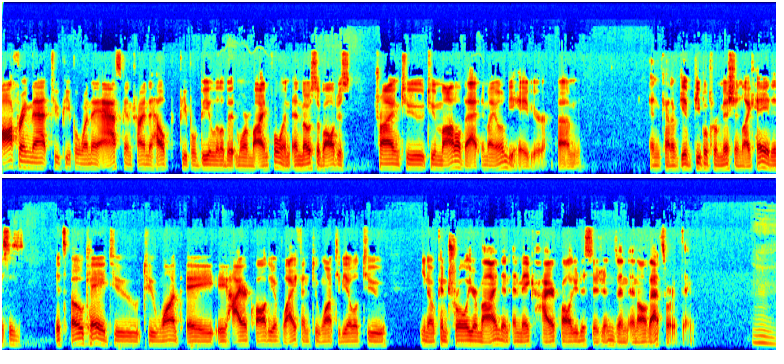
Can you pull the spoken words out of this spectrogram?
offering that to people when they ask and trying to help people be a little bit more mindful and, and most of all just trying to to model that in my own behavior um, and kind of give people permission like hey this is it's okay to to want a, a higher quality of life and to want to be able to you know control your mind and, and make higher quality decisions and, and all that sort of thing. Mm,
